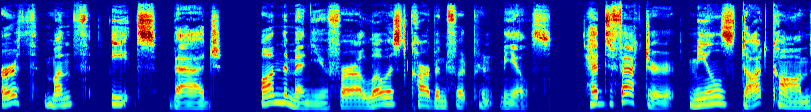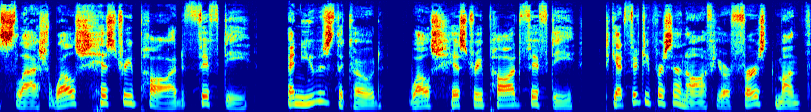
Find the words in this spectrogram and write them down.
Earth Month Eats badge on the menu for our lowest carbon footprint meals. Head to factormeals.com slash welshhistorypod50 and use the code welshhistorypod50 to get 50% off your first month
